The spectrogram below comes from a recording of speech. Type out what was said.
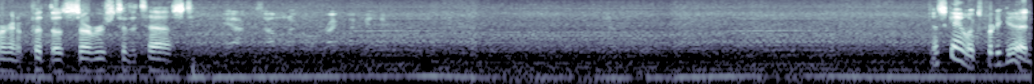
We're gonna put those servers to the test. Yeah, because I'm gonna go right back in there. This game looks pretty good.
